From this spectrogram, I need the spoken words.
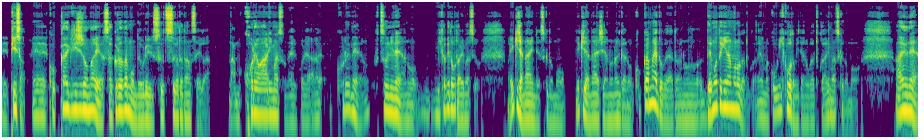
え、P さん、えー、国会議事堂前や桜田門で降りるスーツ姿男性が、あ、もうこれはありますね。これ、あれ、これね、普通にね、あの、見かけたことありますよ。まあ、駅じゃないんですけども、駅じゃないし、あの、なんかあの、国会前とかだと、あの、デモ的なものだとかね、まあ、抗議コードみたいなのがとかありますけども、ああいうね、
